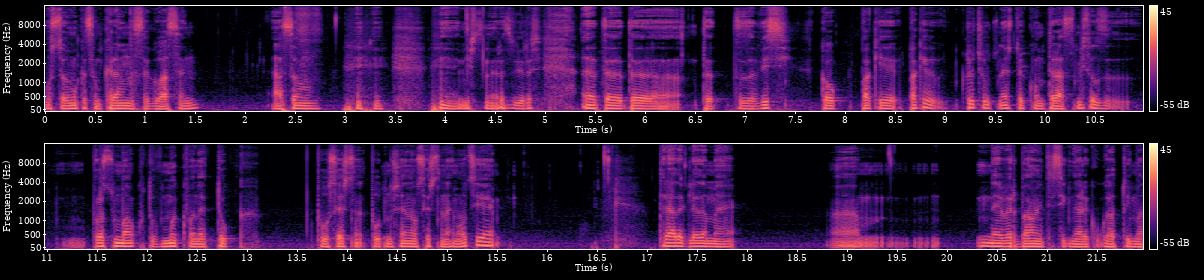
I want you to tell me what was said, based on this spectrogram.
особено като съм крайно съгласен. Аз съм... Нищо не разбираш. Та, та, та, та, та зависи. Колко, пак, е, пак е ключовото нещо е контраст. В смисъл, просто малкото вмъкване тук по, по отношение на усещане на емоция, трябва да гледаме ам, невербалните сигнали, когато има,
